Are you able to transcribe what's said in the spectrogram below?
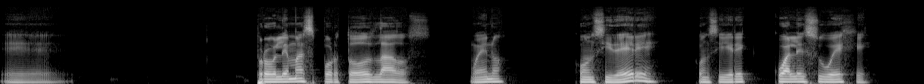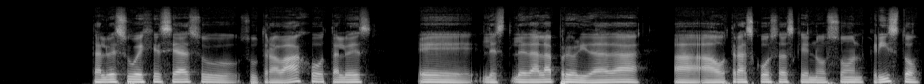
eh, problemas por todos lados, bueno, considere, considere cuál es su eje. Tal vez su eje sea su, trabajo, tal vez eh, le da la prioridad a, a otras cosas que no son Cristo.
